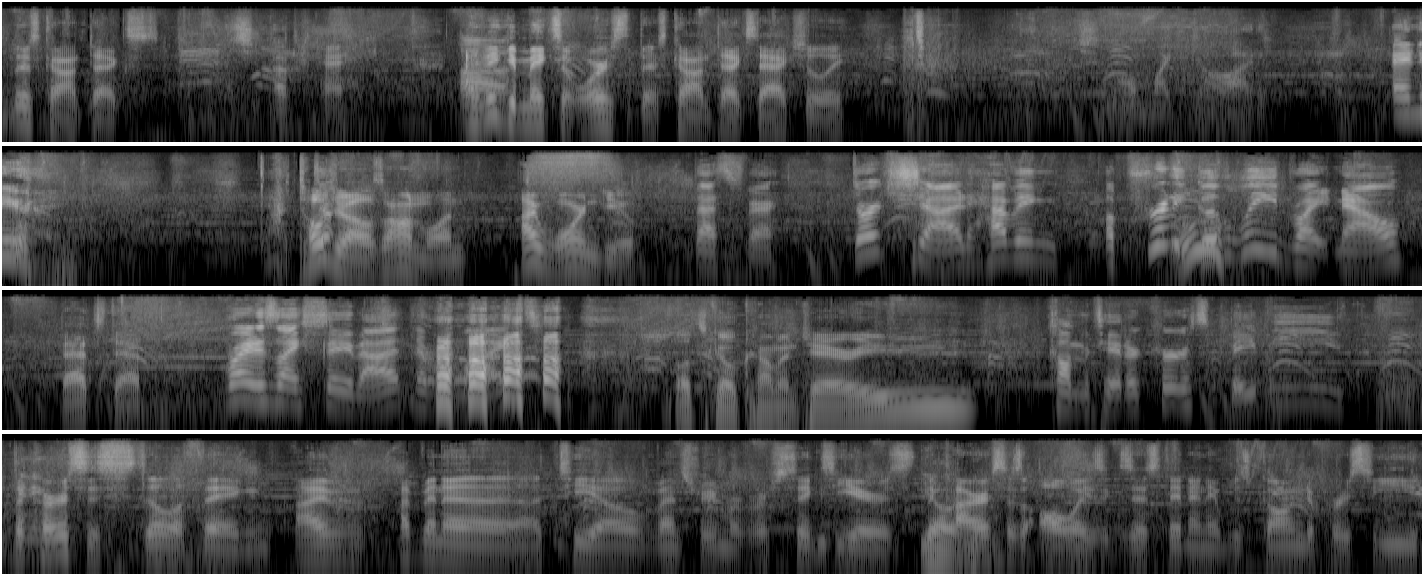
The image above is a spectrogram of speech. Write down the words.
There's context. okay. I think Uh, it makes it worse if there's context, actually. Oh my God. Anyway, I told you I was on one. I warned you. that's fair. Darkshad having a pretty Ooh. good lead right now. That's dead. Right as I say that, never mind. Let's go commentary. Commentator curse, baby. The curse is still a thing. I've I've been a, a TO event streamer for six years. The Yo, curse has always existed, and it was going to proceed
